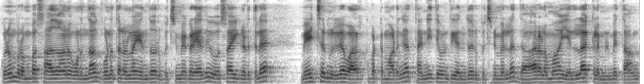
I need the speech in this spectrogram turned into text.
குணம் ரொம்ப சாதுவான குணம் தான். குணத்துலலாம் எந்த ஒரு பிரச்சனையும் கிடையாது. விவசாயிகள் இடத்துல மேய்ச்சல் முறையில் வளர்க்கப்பட்ட மாடுங்க. தண்ணி தீவனத்துக்கு எந்த ஒரு பிரச்சனையும் இல்லை. தாராளமாக எல்லா கிழமையிலுமே தாங்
